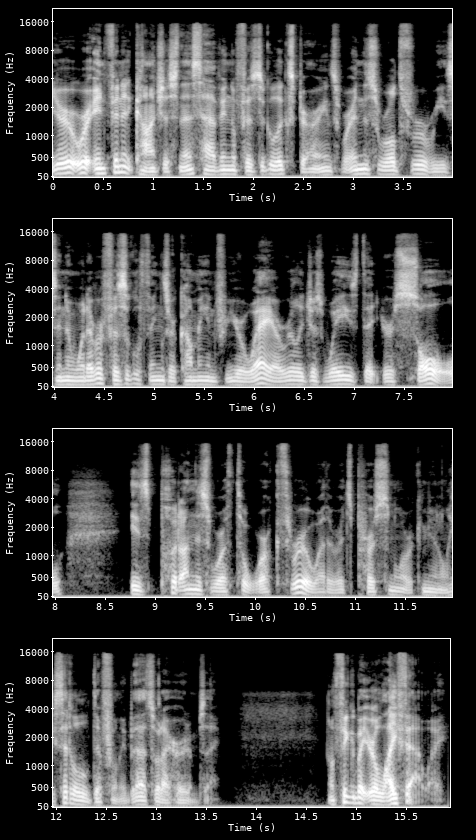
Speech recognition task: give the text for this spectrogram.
You're, we're infinite consciousness having a physical experience. We're in this world for a reason, and whatever physical things are coming in from your way are really just ways that your soul is put on this earth to work through, whether it's personal or communal. He said it a little differently, but that's what I heard him say. Now think about your life that way.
